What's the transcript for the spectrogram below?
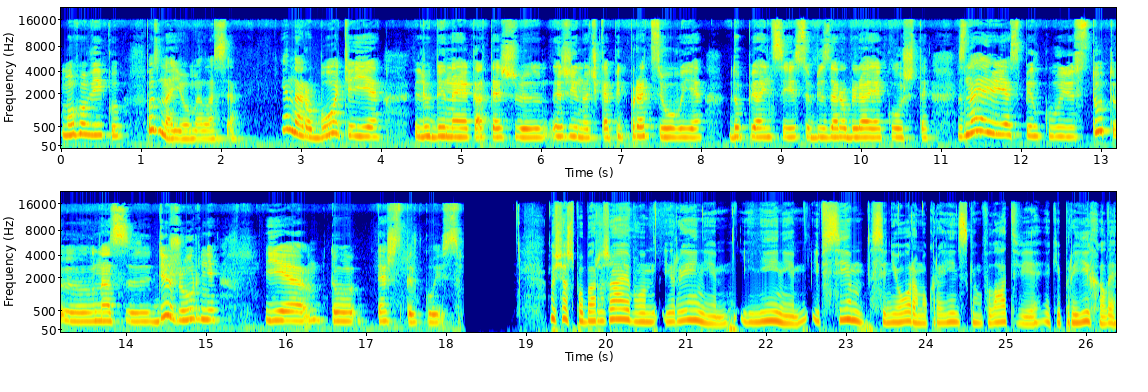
мого віку, познайомилася. І на роботі є людина, яка теж е, жіночка підпрацьовує до пенсії, собі заробляє кошти. З нею я спілкуюсь. Тут е, у нас е, дежурні є, то теж спілкуюсь. Ну що ж, побажаємо Ірині і Ніні і всім сеньорам українським в Латвії, які приїхали,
